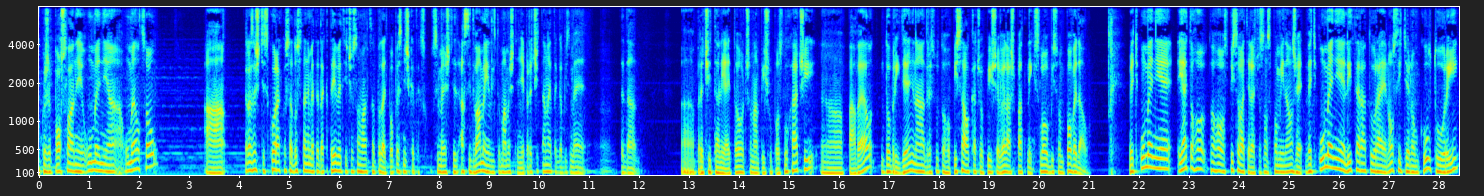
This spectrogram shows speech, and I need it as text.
akože poslanie umenia a umelcov. A teraz ešte skôr, ako sa dostaneme teda k tej veci, čo som vám chcel podať po pesničke, tak skúsime ešte asi dva maily, tu mám ešte neprečítané, tak aby sme e, teda prečítali aj to, čo nám píšu poslucháči. Pavel, dobrý deň, na adresu toho písalka, čo píše veľa špatných slov, by som povedal. Veď umenie, ja aj toho, toho spisovateľa, čo som spomínal, že veď umenie, literatúra je nositeľom kultúry,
